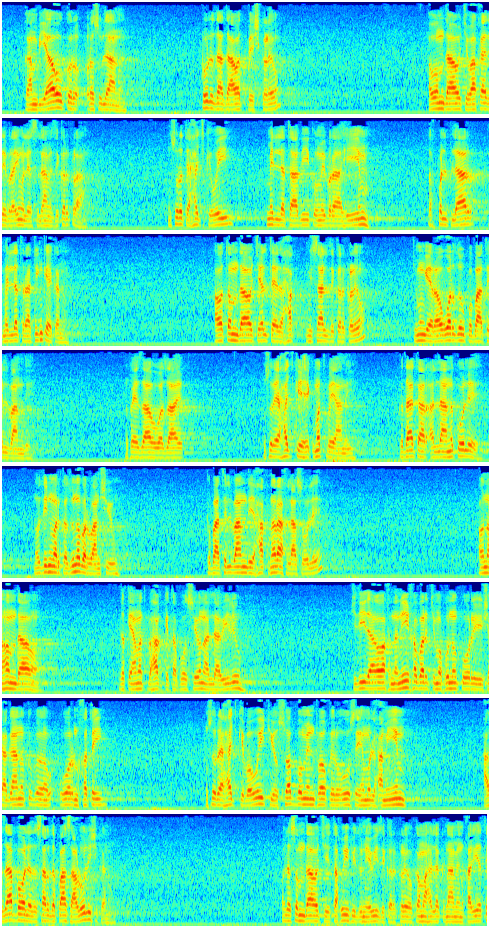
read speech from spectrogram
کمبیاو کر رسولانو ټول دا دعوت پیش کړو او هم دا چې واقع د ابراهيم عليه السلام ذکر کړه سورته حج کې وایي ملت ابيكم ابراهيم خپل پلار ملت راټینګ کې کنه او تم دا چلته د حق مثال ذکر کړو چې مونږه راوغورځو په باطل باندې فیضا هو زائق سوره حج کې حکمت بیانې کدا کار الله نه کوله نو دین مرکزونه بروان شيو که باطل باندې حق نه را خلاصولې او نه هم دا د قیامت په حق کې تپوسیون الله ویلو چې دی دا وخت نه ني خبر چې مخونو پورې شاګانو کې ورن ختی سوره حج کې به وی چې یصب من فوق رؤوسهم الحمیم عذاب بوله د سر د پاس اړول شي کنه ولسم دا چې تخویف دنیوي ذکر کړي او کما هلکنا من قريه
